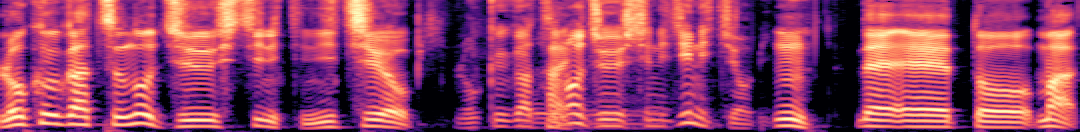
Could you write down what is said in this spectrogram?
6月の17日日曜日。6月の17日日曜日、うん。でえっ、とまあ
